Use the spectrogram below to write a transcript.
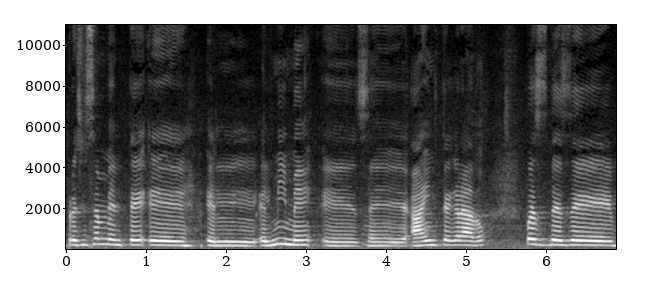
precisamente el, MIME se ha integrado pues desde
